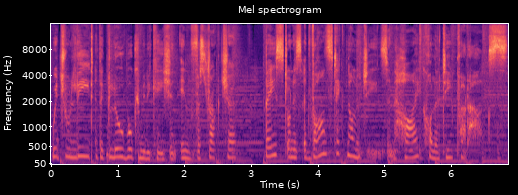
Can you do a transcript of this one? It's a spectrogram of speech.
which will lead the global communication infrastructure based on its advanced technologies and high quality products.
